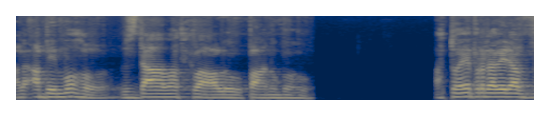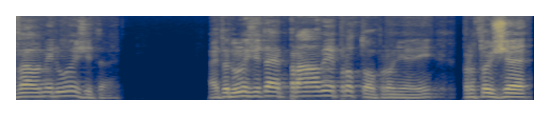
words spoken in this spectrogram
ale aby mohl vzdávat chválu Pánu Bohu. A to je pro Davida velmi důležité. A je to důležité právě proto pro něj, protože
